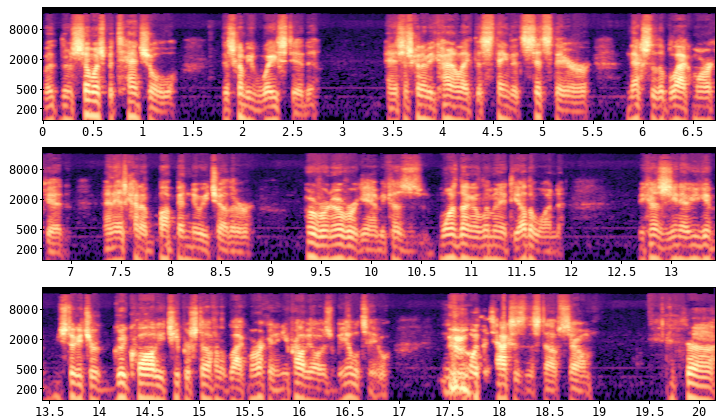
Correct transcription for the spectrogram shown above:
but there's so much potential that's going to be wasted. And it's just going to be kind of like this thing that sits there next to the black market and they just kind of bump into each other over and over again because one's not going to eliminate the other one because you know you can you still get your good quality cheaper stuff on the black market and you probably always will be able to mm-hmm. with the taxes and stuff so it's uh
